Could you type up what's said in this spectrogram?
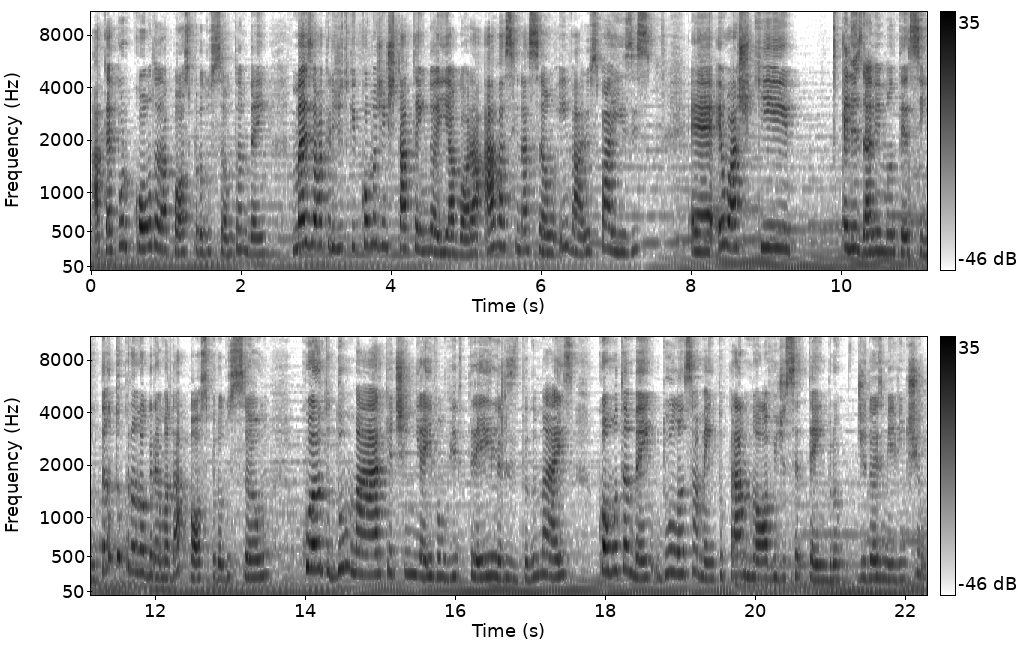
até por conta da pós-produção também. Mas eu acredito que como a gente está tendo aí agora a vacinação em vários países, é, eu acho que eles devem manter sim tanto o cronograma da pós-produção quanto do marketing, e aí vão vir trailers e tudo mais, como também do lançamento para 9 de setembro de 2021.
